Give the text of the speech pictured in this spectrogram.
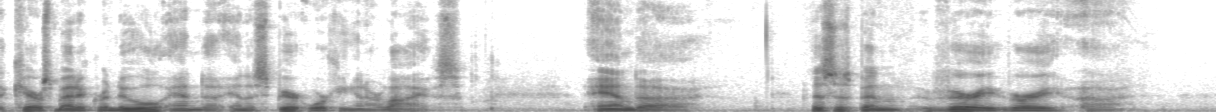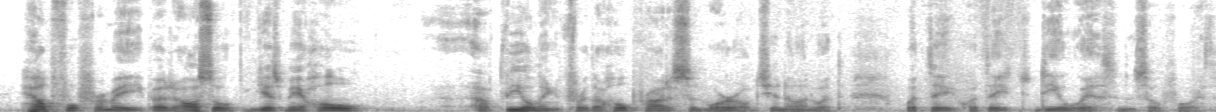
the charismatic renewal and, uh, and the Spirit working in our lives. And uh, this has been very, very uh, helpful for me, but it also gives me a whole a feeling for the whole Protestant world, you know, and what, what, they, what they deal with and so forth.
